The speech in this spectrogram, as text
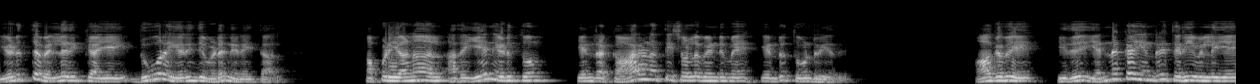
எடுத்த வெள்ளரிக்காயை தூர எரிந்துவிட நினைத்தாள். அப்படியானால் அதை ஏன் எடுத்தோம் என்ற காரணத்தை சொல்ல வேண்டுமே என்று தோன்றியது. ஆகவே இது என்னக்கா என்றே தெரியவில்லையே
